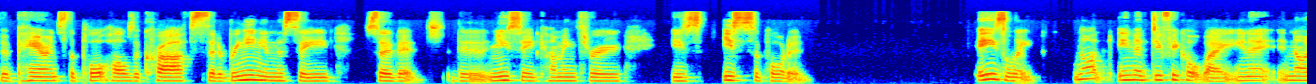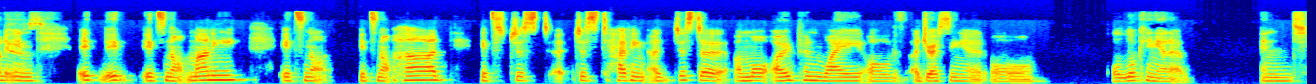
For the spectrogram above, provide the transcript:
the parents the portholes the crafts that are bringing in the seed so that the new seed coming through is is supported easily not in a difficult way you know not yes. in it, it it's not money it's not it's not hard it's just uh, just having a just a, a more open way of addressing it or or looking at it and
